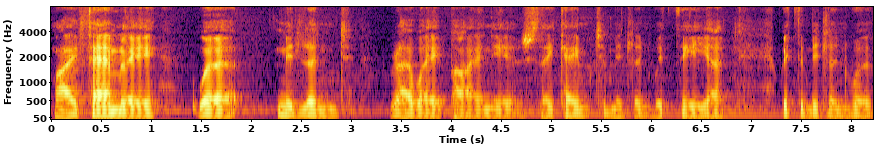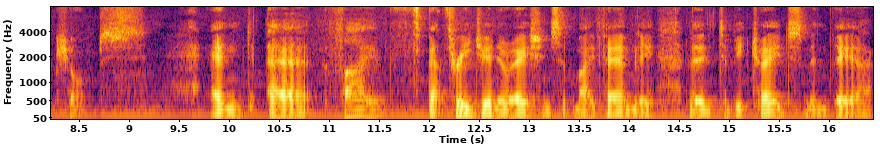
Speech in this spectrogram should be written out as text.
My family were Midland railway pioneers. They came to Midland with the uh, with the Midland workshops, and uh, five about three generations of my family learnt to be tradesmen there.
